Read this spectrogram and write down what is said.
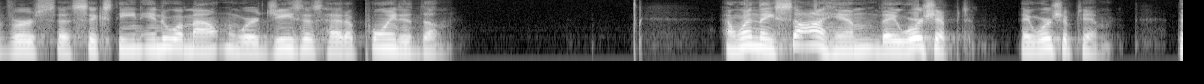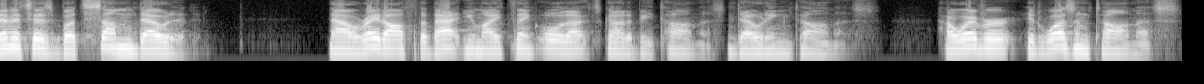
verse uh, 16, into a mountain where Jesus had appointed them. And when they saw him, they worshiped. They worshiped him. Then it says, but some doubted. Now, right off the bat, you might think, oh, that's got to be Thomas, doubting Thomas. However, it wasn't Thomas,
